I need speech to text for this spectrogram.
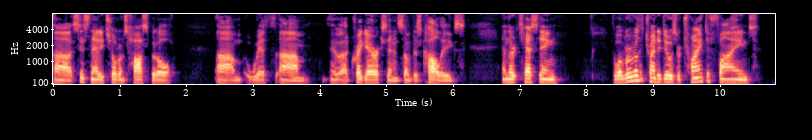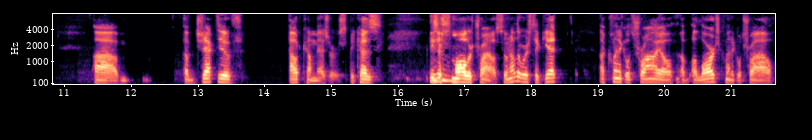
uh, Cincinnati Children's Hospital um, with um, uh, Craig Erickson and some of his colleagues, and they're testing. What we're really trying to do is we're trying to find um, objective outcome measures because these Mm-hmm. are smaller trials. So, in other words, to get a clinical trial, a, a large clinical trial,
